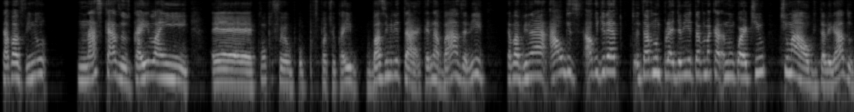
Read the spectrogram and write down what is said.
tava vindo nas casas. Eu caí lá em. É, como que foi o, o spot? Eu caí? Base militar. Caí na base ali, tava vindo a AUG, AUG direto. Eu tava num prédio ali, eu tava numa, num quartinho, tinha uma AUG, tá ligado?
